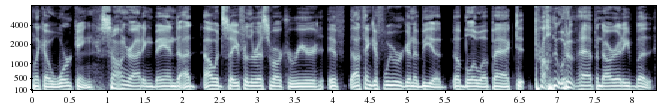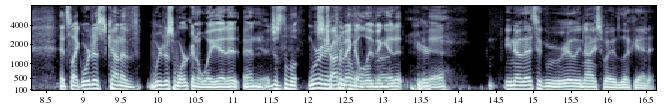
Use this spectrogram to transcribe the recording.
like a working songwriting band. I I would say for the rest of our career. If I think if we were gonna be a, a blow up act, it probably would have happened already. But it's like we're just kind of we're just working away at it and Yeah, just the, we're just in trying to make a living at it. Here. Yeah. You know, that's a really nice way to look at it.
